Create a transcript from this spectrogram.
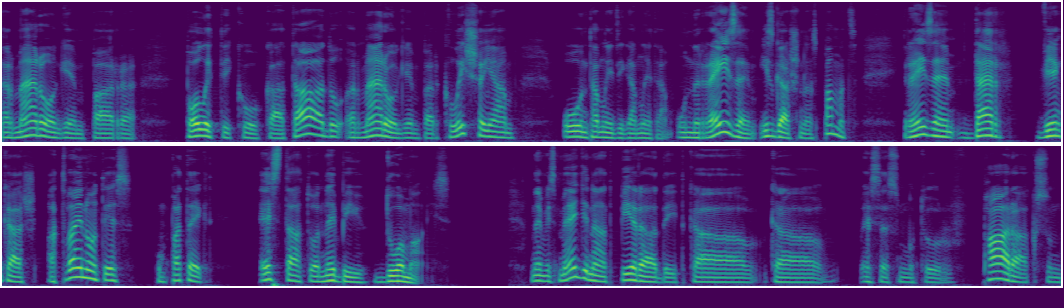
ar mērogiem par uh, politiku kā tādu, ar mērogiem par klišajām un tam līdzīgām lietām. Un reizēm izgāšanās pamats, reizēm der vienkārši atvainoties un pateikt, es tā to nebiju domājis. Nevis mēģināt pierādīt, ka, ka es esmu tur pārāks un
